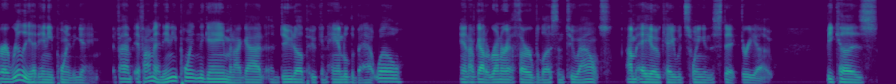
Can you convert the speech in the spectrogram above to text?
or really at any point in the game. If I'm if I'm at any point in the game and I got a dude up who can handle the bat well, and I've got a runner at third with less than two outs, I'm a okay with swinging the stick 3-0 because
